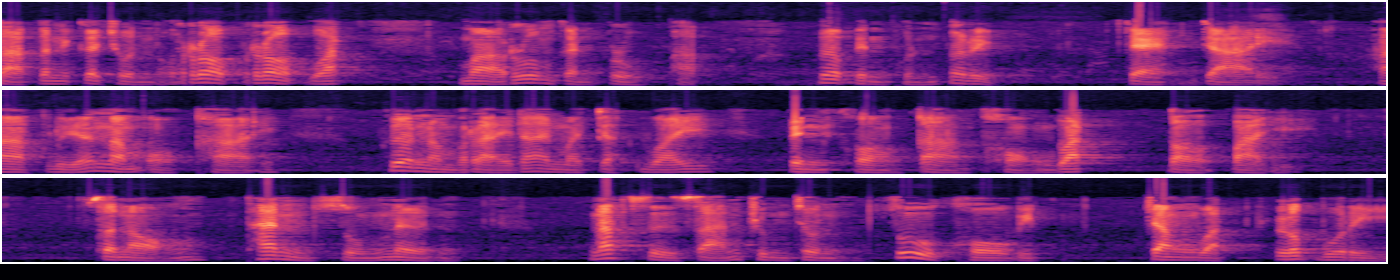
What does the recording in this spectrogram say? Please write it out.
ศาสนิกชนรอบรอบๆวัดมาร่วมกันปลูกผัก เพื่อเป็นผลผลิต แจกจ่าย หากเหลือนำออกขาย เพื่อนำรายได้มาจัดไว้เป็นกองกลางของวัดต่อไป สนองท่านสูงเนิน นักสื่อสารชุมชนสู้โควิด จังหวัดลบบุรี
